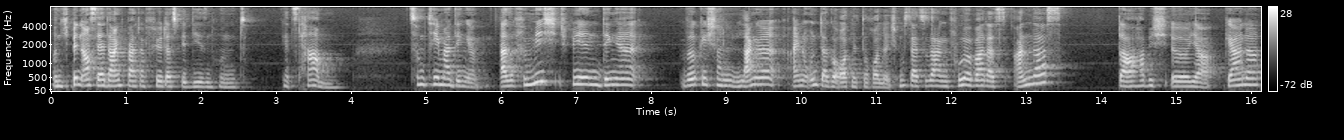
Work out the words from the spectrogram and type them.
Und ich bin auch sehr dankbar dafür, dass wir diesen Hund jetzt haben. Zum Thema Dinge. Also für mich spielen Dinge wirklich schon lange eine untergeordnete Rolle. Ich muss dazu sagen, früher war das anders. Da habe ich äh, ja gerne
